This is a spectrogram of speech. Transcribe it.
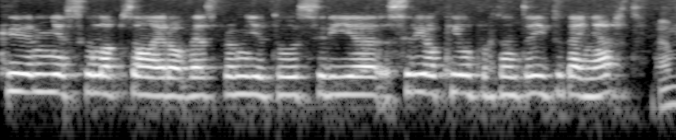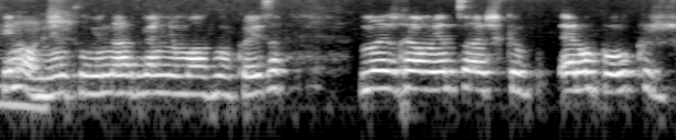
que a minha segunda opção era o Vez, para mim a tua seria, seria o Kill, portanto aí tu ganhaste. Vamos. Finalmente o Leonardo ganhou-me alguma coisa, mas realmente acho que eram poucos,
